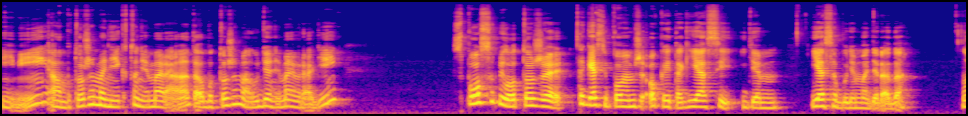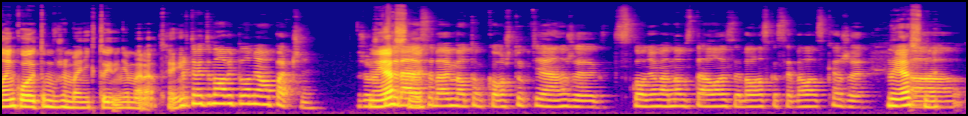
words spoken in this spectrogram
iný, alebo to, že ma niekto nemá rád, alebo to, že ma ľudia nemajú radi, spôsobilo to, že tak ja si poviem, že OK, tak ja si idem, ja sa budem mať rada. Len kvôli tomu, že ma nikto iný nemá rád, hej? Preto by to malo byť podľa mňa opačne. Že no jasné. teda sa bavíme o tom konštrukte, áno, že skloňovanom stále sebaláska, sebaláska, že no jasné. Uh,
